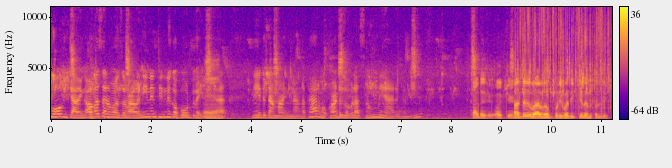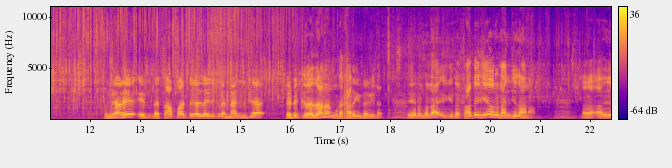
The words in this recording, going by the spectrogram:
கோவிக்காதீங்க அவசரம் அவசரம் நீனு டின்னுக்க போட்டு வைக்க நேற்று தான் வாங்கினாங்க. பாருங்க கடுகு எவ்வளோ செம்மையா இருக்கு. கடுகு ஓகே. கடுகு பாருங்க எப்படி வடிக்குதுன்னு சொல்லி. உண்மையாகவே இந்த சாப்பாட்டுகளில் இருக்கிற நஞ்சை எடுக்கிறது தானே இந்த கடுகின்ற வீலர் ஏன்னு சொன்னால் இந்த கடுகே ஒரு நஞ்சு தானா அதில்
